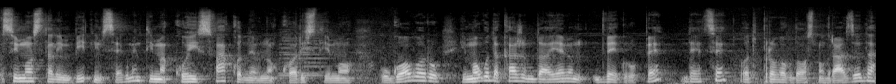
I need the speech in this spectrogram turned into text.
svim ostalim bitnim segmentima koji svakodnevno koristimo u govoru i mogu da kažem da ja imam dve grupe dece od prvog do osmog razreda,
